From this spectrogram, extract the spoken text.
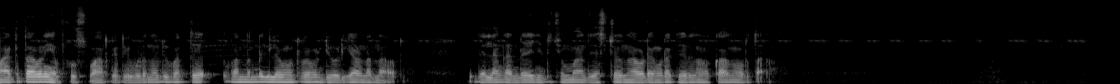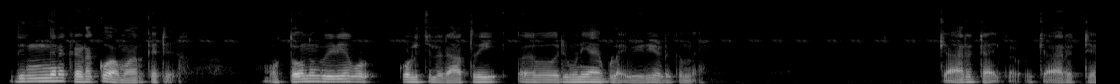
മാറ്റത്താവണിയാണ് ഫ്രൂട്ട്സ് മാർക്കറ്റ്. ഇവിടെ നിന്ന് ഒരു പത്ത് പന്ത്രണ്ട് കിലോമീറ്റർ വണ്ടി ഓടിക്കാനുണ്ടെന്നാണ് പറഞ്ഞത് ഇതെല്ലാം കണ്ടു കഴിഞ്ഞിട്ട് ചുമ്മാ ജസ്റ്റ് ഒന്ന് അവിടെയും കൂടെ കയറി നോക്കാമെന്ന് ഓർത്താണ് ഇതിങ്ങനെ കിടക്കുക മാർക്കറ്റ്. മൊത്തമൊന്നും വീഡിയോ കൊള്ളിച്ചില്ല. രാത്രി ഒരു മണിയായപ്പോഴേ വീഡിയോ എടുക്കുന്നത് ക്യാരറ്റ് ആയിക്കോട്ടെ ക്യാരറ്റ്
